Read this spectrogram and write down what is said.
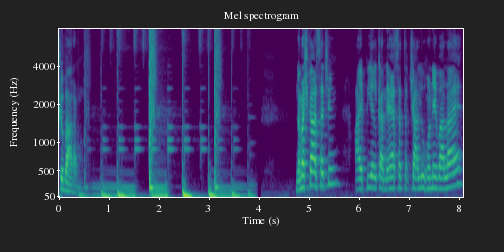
शुभारंभ। नमस्कार सचिन आईपीएल का नया सत्र चालू होने वाला है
